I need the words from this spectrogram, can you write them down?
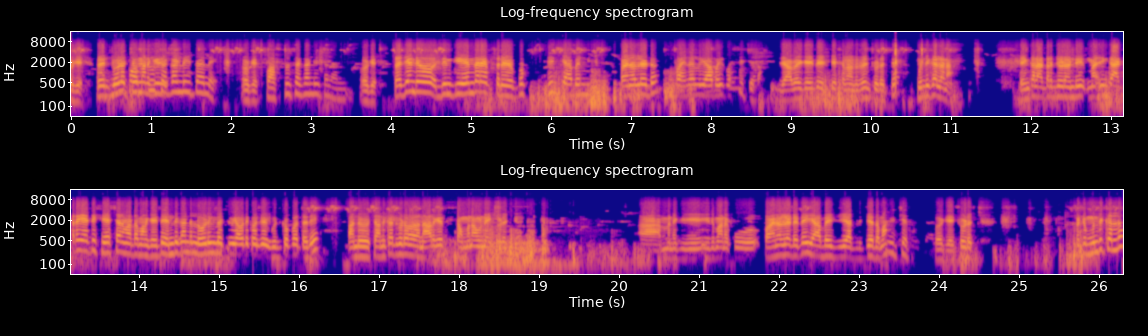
ఓకే. ఫ్రెండ్ చూడొచ్చు మనకి. సెకండ్ ఇతలే ఓకే. ఫస్ట్ సెకండ్ ఇతలే ఓకే. ప్రజెంట్ దీనికి ఏం ధర చెప్తున్నాయి చెప్పు దీనికి యాభై ఫైనల్ రేటు ఫైనల్ యాభైకి వస్తే యాభైకి అయితే ఇచ్చేసాను ఫ్రెండ్ చూడొచ్చు. ముందుకెళ్ళనా? ఇంకా అట్టర్ చూడండి. ఇంకా అట్టర్ అయితే చేస్తాను అనమాట మనకైతే. ఎందుకంటే లోడింగ్ వచ్చింది కాబట్టి కొంచెం గుర్తుకుపోతుంది అండ్ చనకట్ కూడా నాలుగైదు సమ్మన ఉన్నాయి చూడొచ్చు ఆ, మనకి ఇది మనకు ఫైనల్ రేట్ అయితే యాభైకి అట్లా ఇచ్చేద్దామా ఇచ్చేద్దాం ఓకే చూడొచ్చు. కొంచెం ముందుకెళ్ళు.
